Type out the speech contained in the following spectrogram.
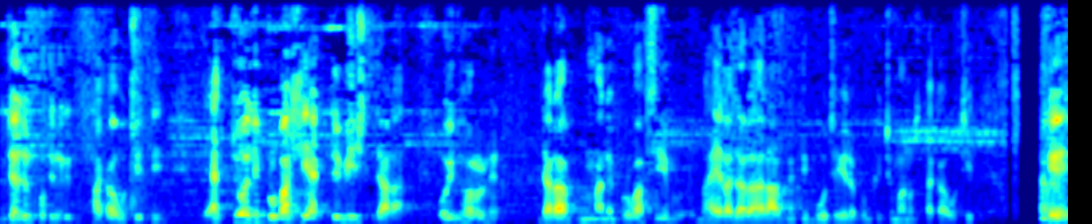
দু চারজন প্রতিনিধি থাকা উচিতই। অ্যাকচুয়ালি প্রবাসী অ্যাক্টিভিস্ট যারা, ওই ধরনের, যারা মানে প্রবাসী ভাইয়েরা, যারা রাজনীতি বোঝে, এরকম কিছু মানুষ থাকা উচিত। ওকে,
